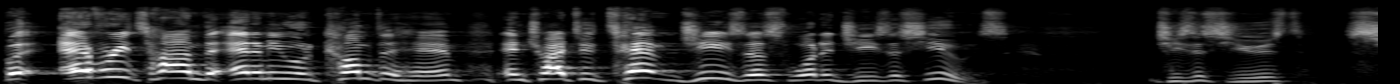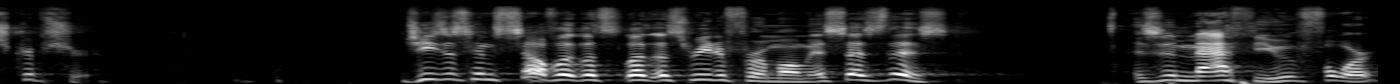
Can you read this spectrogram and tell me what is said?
But every time the enemy would come to him and try to tempt Jesus, what did Jesus use? Jesus used scripture. Jesus himself, let's, let's read it for a moment. It says this. This is in Matthew 4. It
